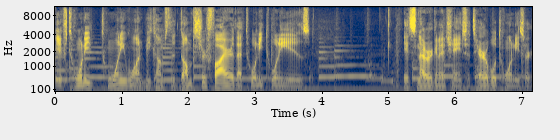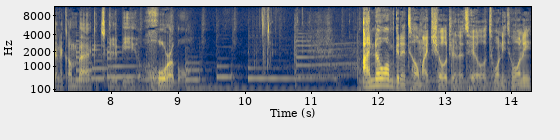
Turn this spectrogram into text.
if 2021 becomes the dumpster fire that 2020 is, it's never going to change. The terrible 20s are going to come back. It's going to be horrible. I know I'm going to tell my children the tale of 2020.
